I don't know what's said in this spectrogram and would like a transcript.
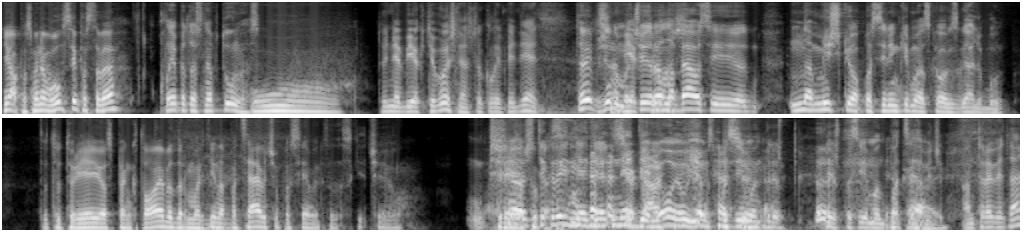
Jo, pas mane Wolfsai, pas tave? Klaipėtos Neptūnas. Uuu. Tu neobjektivus, nes tu klaipėdėti. Taip, žinoma, čia yra labiausiai namiškio pasirinkimas, koks gali būti. Tu, tu turėjai jos penktoje, bet dar Martyną Pacevičių pasiemė ir tada skaičiau. Čia aš tikrai nedėl, nedėliojau jiems pasiimant prieš, prieš pasiimant Pacevičių. Antra vieta.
